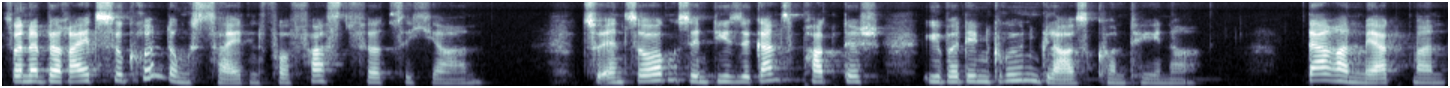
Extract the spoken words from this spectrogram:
sondern bereits zu Gründungszeiten vor fast 40 Jahren. Zu entsorgen sind diese ganz praktisch über den Grünglascontainer. Daran merkt man,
